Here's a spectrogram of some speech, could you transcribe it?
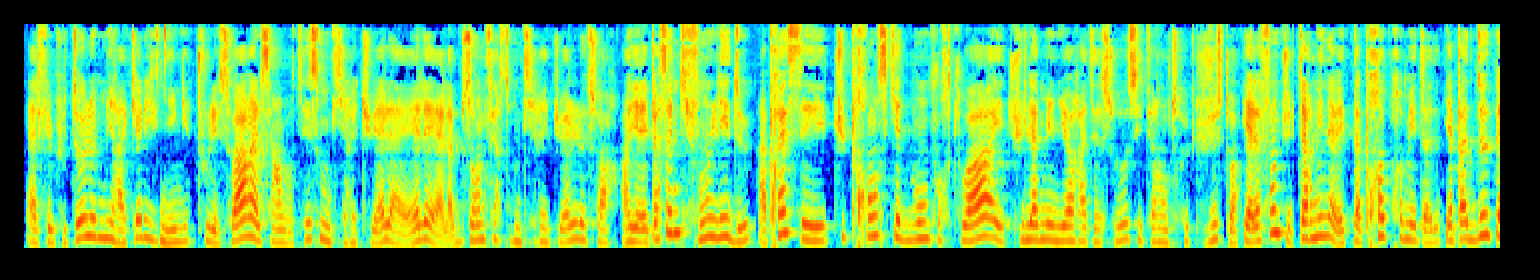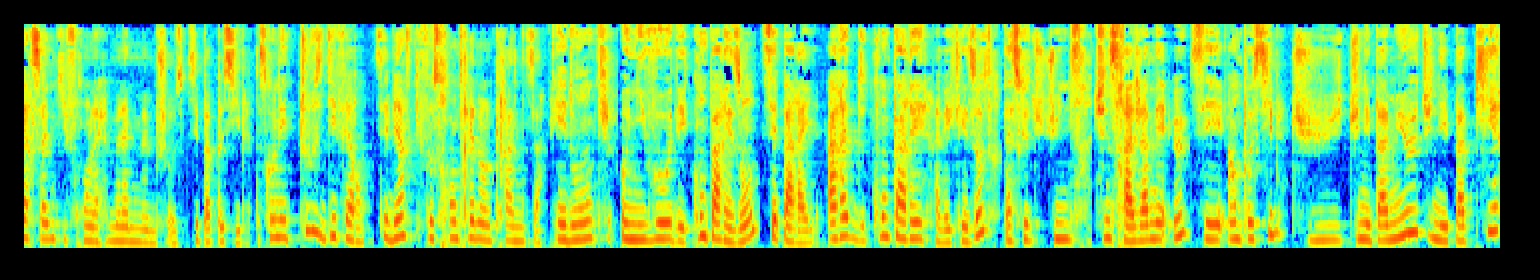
elle fait plutôt le Miracle Evening. Tous les soirs, elle s'est inventé son petit rituel à elle, et elle a besoin de faire son petit rituel le soir. Alors il y a les personnes qui font les deux. Après, c'est tu prends ce qui est bon pour toi et tu l'améliores à ta sauce et tu fais un truc juste toi. Et à la fin, tu termines avec ta propre méthode. Il n'y a pas deux personnes qui feront la, même chose. C'est pas possible. Parce qu'on est tous différents. C'est bien ce qu'il faut se rentrer dans le crâne, ça. Et donc, au niveau des comparaisons, c'est pareil. Arrête de te comparer avec les autres parce que tu, ne, seras, tu ne seras jamais eux. C'est impossible. Tu, tu n'es pas mieux, tu n'es pas pire.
